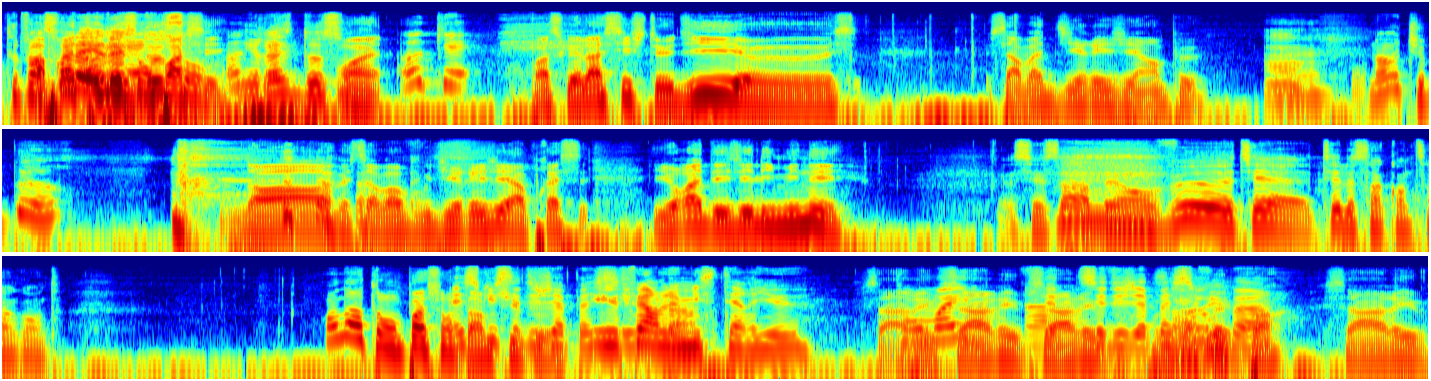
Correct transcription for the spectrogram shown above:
Toute après tous les reste sons deux sons. passés. Il reste deux sons. Ouais. Ok. Parce que là, si je te dis, euh, ça va te diriger un peu. Non, tu peux. Hein. Non, mais ça va vous diriger. Après, il y aura des éliminés. C'est ça. Ben, on veut, tu sais, le 50-50. On attend, on patiente Est-ce un que petit c'est peu. déjà passé Il veut ou faire le pas? mystérieux. Ça arrive, moi, ça arrive, Ah, ça arrive. c'est déjà Ça passé ou arrive pas Ça arrive.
